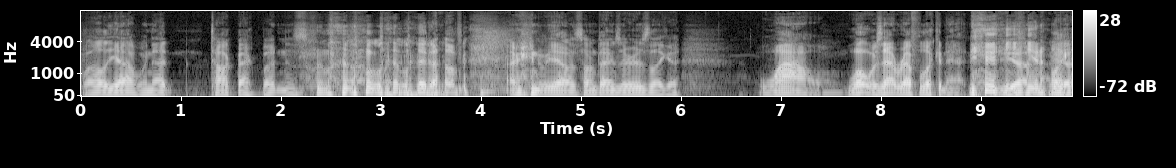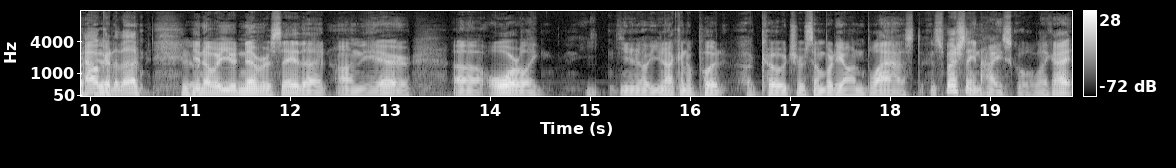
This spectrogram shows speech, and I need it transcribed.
Well, yeah, when that talkback button is lit up, I mean, yeah, sometimes there is like a, wow, what was that ref looking at? Yeah, you know, like yeah, how yeah. could that, Yeah. you know, but you'd never say that on the air, uh, or like, you know, you're not going to put a coach or somebody on blast, especially in high school. Like I,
